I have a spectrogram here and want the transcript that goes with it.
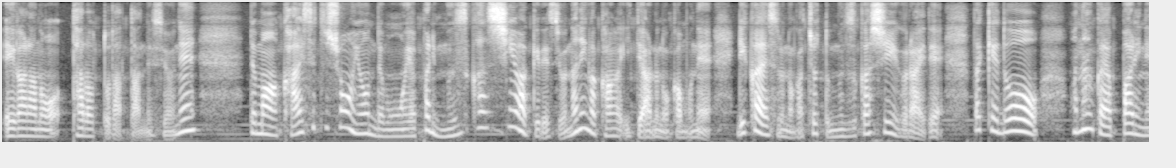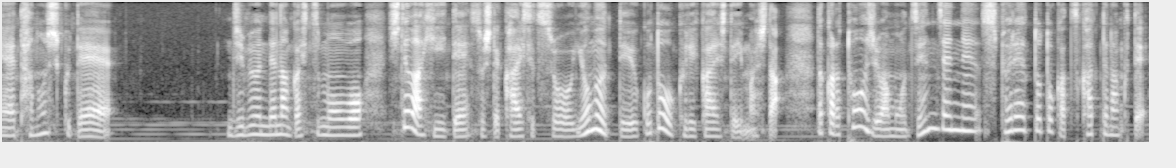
絵柄のタロットだったんですよね。でまあ解説書を読んでもやっぱり難しいわけですよ。何が書いてあるのかもね、理解するのがちょっと難しいぐらいで。だけど、まあ、なんかやっぱりね、楽しくて、自分でなんか質問をしては引いて、そして解説書を読むっていうことを繰り返していました。だから当時はもう全然ね、スプレッドとか使ってなくて、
